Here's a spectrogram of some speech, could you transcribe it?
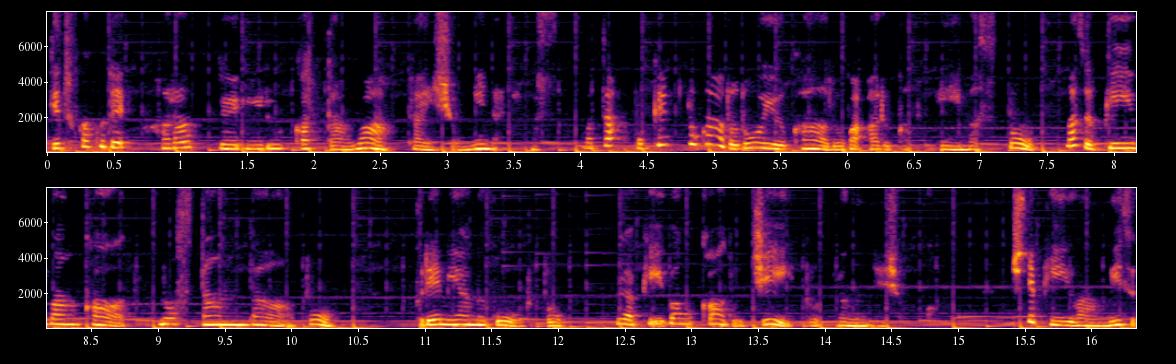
月額で払っている方は対象になります。また、ポケットカードどういうカードがあるかと言いますと、まず P1 カードのスタンダード、プレミアムゴールド、これは P1 カード G と読むんでしょうか。そして P1 Wiz。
